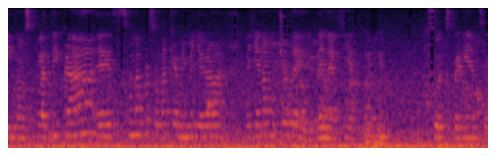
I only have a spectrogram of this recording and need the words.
y- nos platica es una persona que a mí me llega, me llena mucho de, de energía, su experiencia.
